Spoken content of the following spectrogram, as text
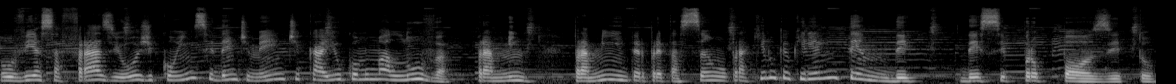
ouvi essa frase hoje, coincidentemente caiu como uma luva para mim, para minha interpretação ou para aquilo que eu queria entender desse propósito.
